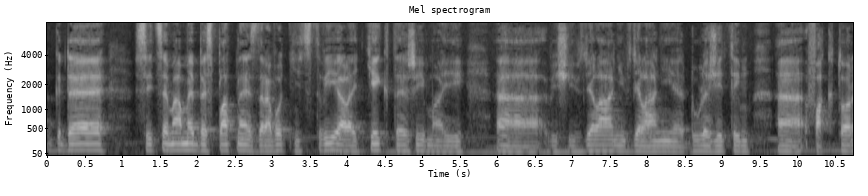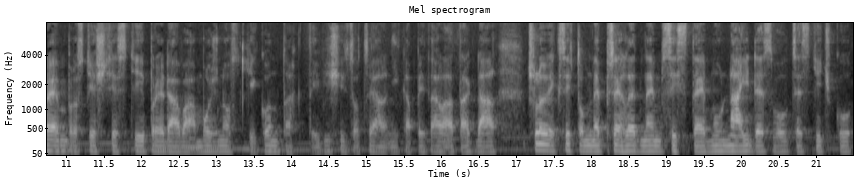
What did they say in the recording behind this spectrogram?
kde sice máme bezplatné zdravotnictví, ale ti, kteří mají Eh, vyšší vzdělání. Vzdělání je důležitým eh, faktorem, prostě štěstí projedává možnosti, kontakty, vyšší sociální kapitál a tak dál. Člověk si v tom nepřehledném systému najde svou cestičku.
